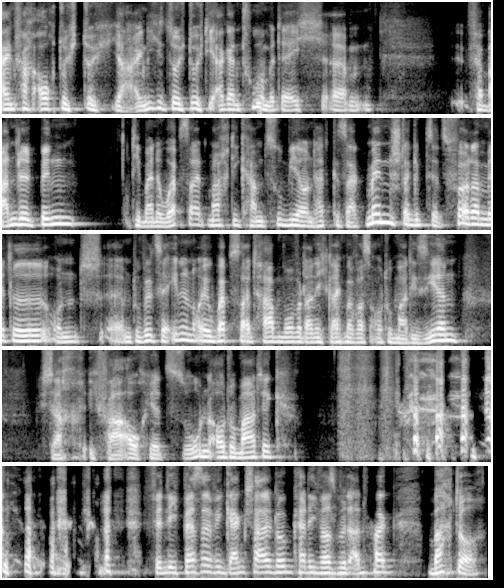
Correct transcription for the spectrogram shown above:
einfach auch durch, durch, ja, eigentlich durch, durch die Agentur, mit der ich ähm, verbandelt bin, die meine Website macht, die kam zu mir und hat gesagt, Mensch, da gibt es jetzt Fördermittel und ähm, du willst ja eh eine neue Website haben, wollen wir da nicht gleich mal was automatisieren? Ich sag, ich fahre auch jetzt so eine Automatik, Finde ich besser wie Gangschaltung, kann ich was mit anfangen? Mach doch.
